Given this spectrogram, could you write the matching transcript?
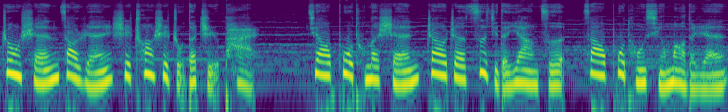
众神造人是创世主的指派，叫不同的神照着自己的样子造不同形貌的人，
